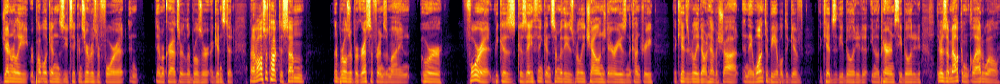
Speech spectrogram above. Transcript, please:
generally, Republicans, you'd say conservatives are for it, and Democrats or liberals are against it. But I've also talked to some liberals or progressive friends of mine who are for it because because they think in some of these really challenged areas in the country, the kids really don't have a shot, and they want to be able to give the kids the ability to, you know, the parents the ability to. There was a Malcolm Gladwell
